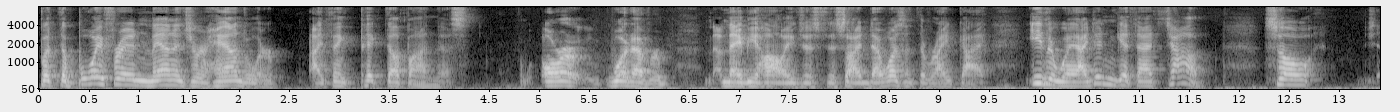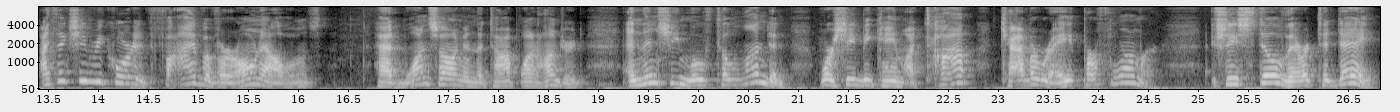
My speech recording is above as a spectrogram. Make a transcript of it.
but the boyfriend, manager, handler, I think, picked up on this. Or whatever. Maybe Holly just decided I wasn't the right guy. Either way, I didn't get that job. So I think she recorded five of her own albums, had one song in the top 100, and then she moved to London, where she became a top cabaret performer. She's still there today,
